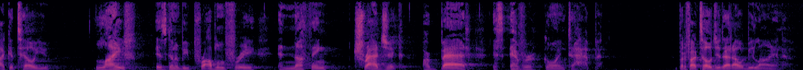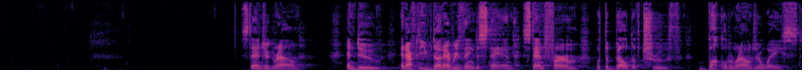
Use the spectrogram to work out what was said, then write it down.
I could tell you life is going to be problem free and nothing tragic or bad is ever going to happen. But if I told you that, I would be lying. Stand your ground and do, and after you've done everything to stand, stand firm with the belt of truth buckled around your waist,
